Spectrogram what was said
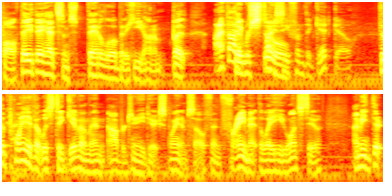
softball. They they had some. They had a little bit of heat on them, but I thought they were still- spicy from the get go. The point of it was to give him an opportunity to explain himself and frame it the way he wants to. I mean, there,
